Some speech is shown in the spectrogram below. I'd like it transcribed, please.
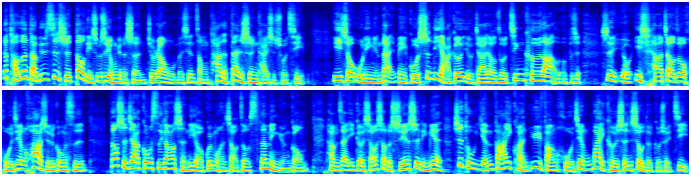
要讨论 W 四十到底是不是永远的神，就让我们先从它的诞生开始说起。一九五零年代，美国圣地亚哥有家叫做金科拉，呃，不是，是有一家叫做火箭化学的公司。当时这家公司刚刚成立哦，规模很小，只有三名员工。他们在一个小小的实验室里面，试图研发一款预防火箭外壳生锈的隔水剂。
